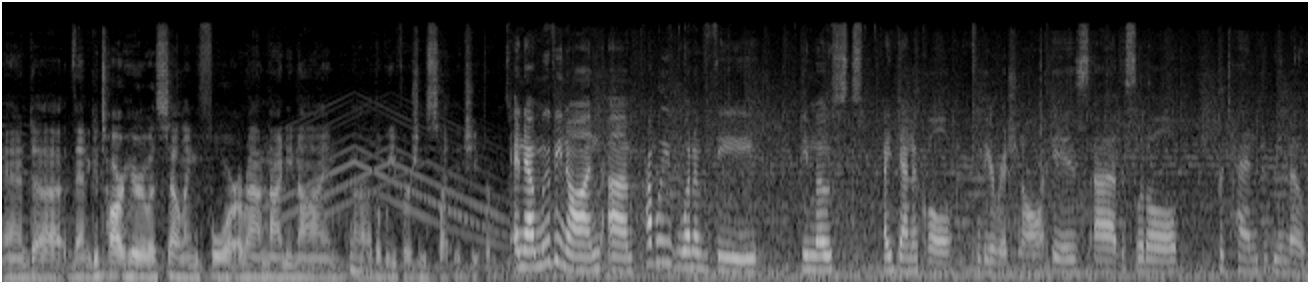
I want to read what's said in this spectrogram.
and uh, then Guitar Hero is selling for around 99. Uh, the Wii version is slightly cheaper. And now moving on, um, probably one of the the most identical to the original is uh, this little pretend remote.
